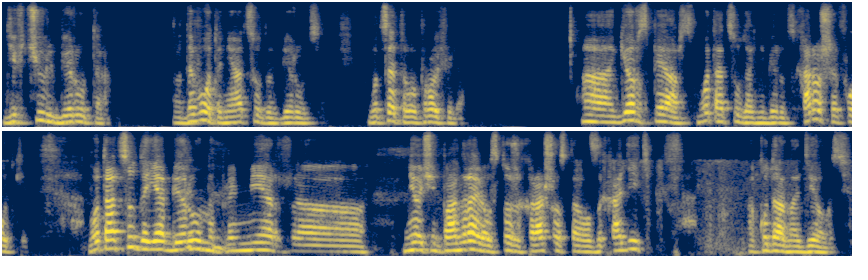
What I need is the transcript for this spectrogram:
девчуль беру-то? Да вот они отсюда берутся вот с этого профиля. А, Girls PRs, вот отсюда они берутся. Хорошие фотки. Вот отсюда я беру, например, а, мне очень понравилось, тоже хорошо стало заходить. А куда она делась?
